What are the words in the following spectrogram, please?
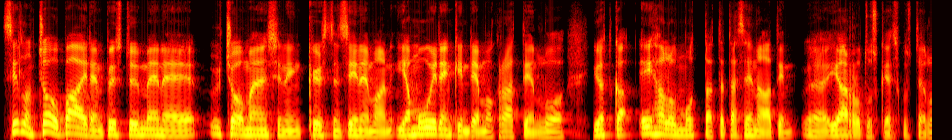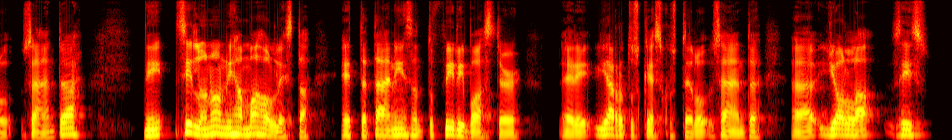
silloin Joe Biden pystyy menee Joe Mansionin, Kirsten Sineman ja muidenkin demokraattien luo, jotka ei halua muuttaa tätä senaatin jarrutuskeskustelusääntöä, niin silloin on ihan mahdollista, että tämä niin sanottu filibuster, eli jarrutuskeskustelusääntö, jolla siis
